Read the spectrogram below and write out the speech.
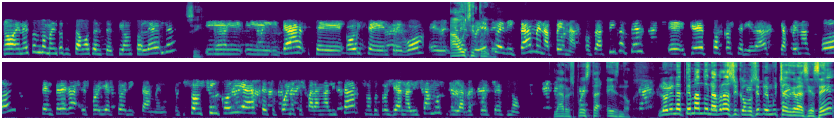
No, en estos momentos estamos en sesión solemne Sí. y, y ya se hoy se entregó el, Ah, hoy el se proyecto entregó. de dictamen apenas. O sea, fíjate eh, qué poca seriedad que apenas hoy se entrega el proyecto de dictamen. Son cinco días, se supone que para analizar, nosotros ya analizamos y la respuesta es no. La respuesta es no. Lorena, te mando un abrazo y como siempre muchas gracias, ¿eh?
